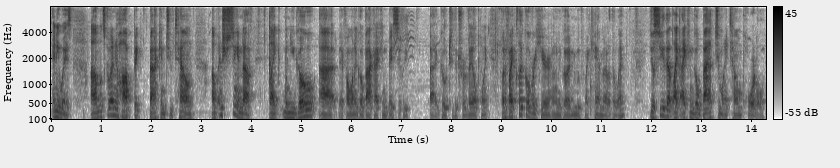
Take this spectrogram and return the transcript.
anyways, um, let's go ahead and hop back into town. Um, interesting enough, like when you go, uh, if I want to go back, I can basically uh, go to the travail point. But if I click over here, I'm going to go ahead and move my cam out of the way. You'll see that like I can go back to my town portal.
